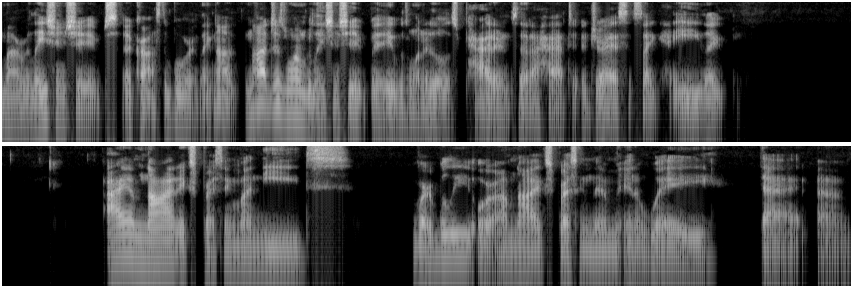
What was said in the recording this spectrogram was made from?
my relationships across the board. Like not not just one relationship, but it was one of those patterns that I had to address. It's like, hey, like I am not expressing my needs verbally, or I'm not expressing them in a way that um,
